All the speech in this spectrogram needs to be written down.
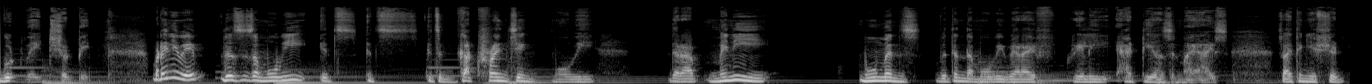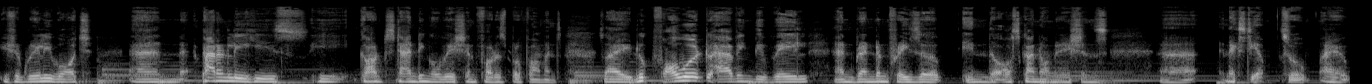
good weight should be. But anyway this is a movie. It's it's it's a gut wrenching movie. There are many moments within the movie where i've really had tears in my eyes so I think you should you should really watch. And apparently he's he got standing ovation for his performance. So I look forward to having the Whale and Brendan Fraser in the Oscar nominations uh, next year. So I, am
